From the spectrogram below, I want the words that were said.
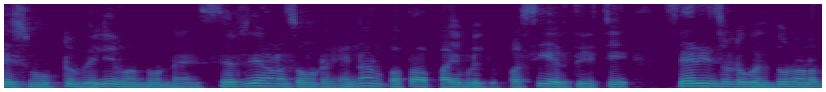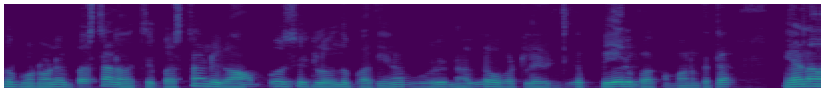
ஸ்டேஷன் விட்டு வெளியே வந்தோடனே சரியான சவுண்டு என்னன்னு பார்த்தா பைபிளுக்கு பசி எடுத்துக்கிச்சு. சரின்னு சொல்லிட்டு கொஞ்சம் தூரம் நடந்து போனோடனே பஸ் ஸ்டாண்ட் வச்சு பஸ் ஸ்டாண்டுக்கு ஆப்போசிட்டில் வந்து பார்த்தீங்கன்னா ஒரு நல்ல ஹோட்டல் இருந்துச்சு. பேர் பார்க்க மறந்துட்டேன். ஏன்னா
